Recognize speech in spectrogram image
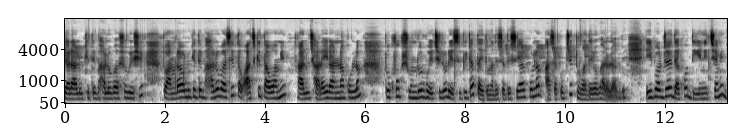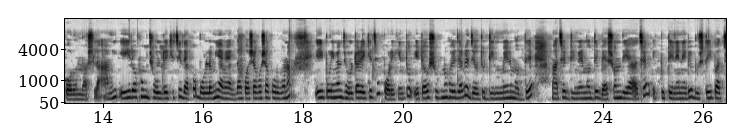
যারা আলু খেতে ভালোবাসো বেশি, তো আমরা আলু খেতে ভালোবাসি, তো আজকে তাও আমি আলু ছাড়াই রান্না করলাম। তো খুব সুন্দর হয়েছিল রেসিপিটা তাই তোমাদের সাথে শেয়ার করলাম। আশা করছি তোমাদেরও ভালো লাগবে। এই পর্যায়ে দেখো, দিয়ে নিচ্ছি আমি গরম মশলা। আমি এই রকম ঝোল রেখেছি, দেখো, বললামই আমি একদম কষা কষা করব না। এই পরিমাণ ঝোলটা রেখেছি, পরে কিন্তু এটাও শুকনো হয়ে যাবে, যেহেতু ডিমের মধ্যে, মাছের ডিমের মধ্যে বেসন দেওয়া আছে, একটু টেনে নেবে, বুঝতেই পারছ।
